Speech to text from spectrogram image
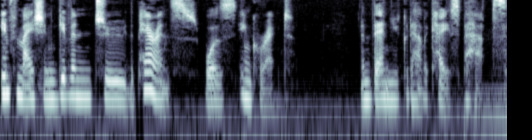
information given to the parents was incorrect. And then you could have a case, perhaps.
